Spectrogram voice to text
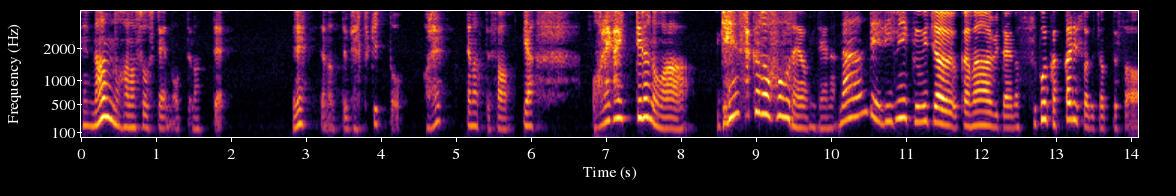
え、何の話をしてんの？ってなって。え？ってなって、ベストキットあれ？ってなってさ、いや、俺が言ってるのは、原作の方だよ、みたいな。なんでリメイク見ちゃうかな、みたいな。すごいがっかりされちゃってさ。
